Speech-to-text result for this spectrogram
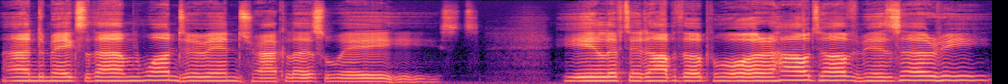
and makes them wander in trackless wastes. He lifted up the poor out of misery,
